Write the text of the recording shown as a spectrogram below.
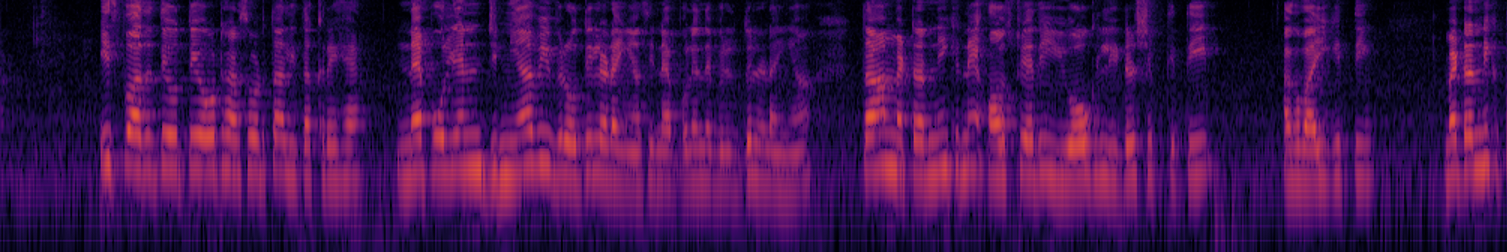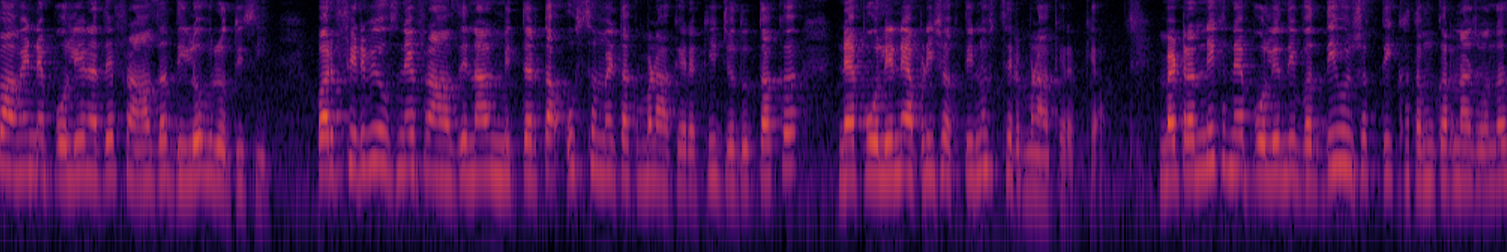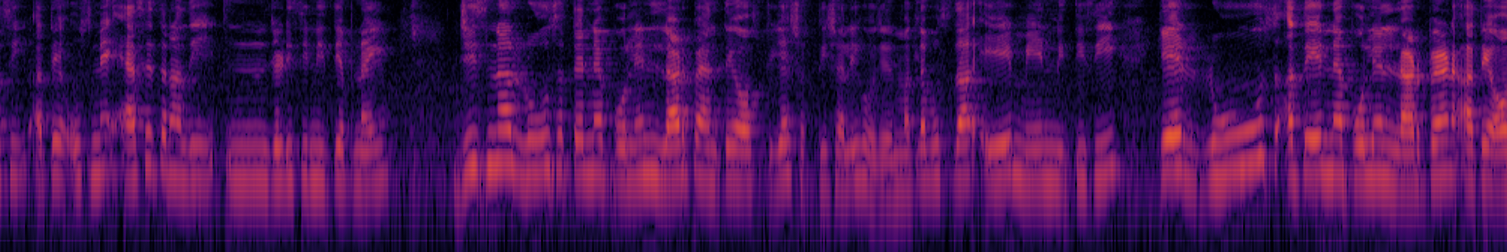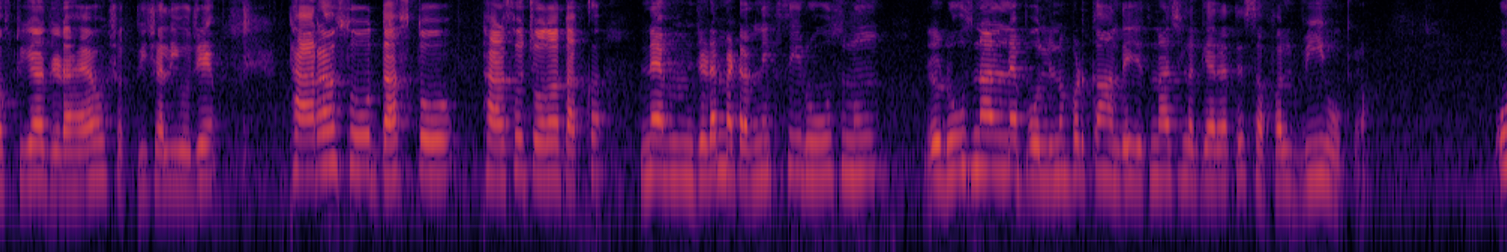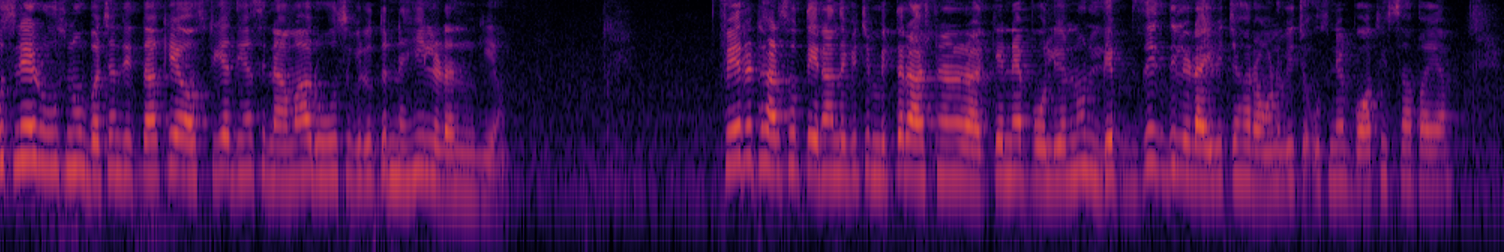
ਇਸ ਪਦ ਤੇ ਉੱਤੇ ਉਹ 1848 ਤੱਕ ਰਿਹਾ। ਨੈਪੋਲੀਅਨ ਜਿੰਨੀਆਂ ਵੀ ਵਿਰੋਧੀ ਲੜਾਈਆਂ ਸੀ, ਨੈਪੋਲੀਅਨ ਦੇ ਵਿਰੁੱਧ ਲੜਾਈਆਂ, ਤਾਂ ਮੈਟਰਨਿਕ ਨੇ ਆਸਟਰੀਆ ਦੀ ਯੋਗ ਲੀਡਰਸ਼ਿਪ ਕੀਤੀ, ਅਗਵਾਈ ਕੀਤੀ। ਮੈਟਰਨਿਕ ਭਾਵੇਂ ਨੈਪੋਲੀਅਨ ਅਤੇ ਫਰਾਂਸ ਦਾ ਦਿਲੋਂ ਵਿਰੋਧੀ ਸੀ ਪਰ ਫਿਰ ਵੀ ਉਸਨੇ ਫਰਾਂਸ ਦੇ ਨਾਲ ਮਿੱਤਰਤਾ ਉਸ ਸਮੇਂ ਤੱਕ ਬਣਾ ਕੇ ਰੱਖੀ, ਜਦੋਂ ਤੱਕ ਨੈਪੋਲੀਅਨ ਨੇ ਆਪਣੀ ਸ਼ਕਤੀ ਨੂੰ ਸਥਿਰ ਬਣਾ ਕੇ ਰੱਖਿਆ। ਮੈਟਰਨਿਕ ਨੈਪੋਲੀਅਨ ਦੀ ਵੱਧਦੀ ਹੋਈ ਸ਼ਕਤੀ ਖਤਮ ਕਰਨਾ ਚਾਹੁੰਦਾ ਸੀ ਅਤੇ ਉਸਨੇ ਐਸੇ ਤਰ੍ਹਾਂ ਦੀ ਜਿਹੜੀ ਸੀ ਨੀਤੀ ਅਪਣਾਈ, ਜਿਸ ਨਾਲ ਰੂਸ ਅਤੇ ਨੈਪੋਲੀਅਨ ਲੜ ਪੈਣ ਤੇ ਆਸਟਰੀਆ ਸ਼ਕਤੀਸ਼ਾਲੀ ਹੋ ਜਾਏ। ਮਤਲਬ ਉਸ ਦਾ ਇਹ ਮੇਨ ਨੀਤੀ ਸੀ ਕਿ ਰੂਸ ਅਤੇ ਨੈਪੋਲੀਅਨ ਲੜ ਪੈਣ ਅਤੇ ਆਸਟਰੀਆ ਜਿਹੜਾ ਹੈ ਉਹ ਸ਼ਕਤੀਸ਼ਾਲੀ ਹੋ ਜਾਏ। 1810 ਤੋਂ 1814 ਤੱਕ ਨੈ, ਜਿਹੜਾ ਮੈਟਰਨਿਕ ਸੀ, ਰੂਸ ਨੂੰ ਰੂਸ ਨਾਲ ਨੈਪੋਲੀਅਨ ਨੂੰ ਭੜਕਾਉਣ ਦੇ ਯਤਨਾਂ 'ਚ ਲੱਗਿਆ ਰਿਹਾ ਤੇ ਸਫਲ ਵੀ ਹੋ ਗਿਆ। ਉਸਨੇ ਰੂਸ ਨੂੰ ਵਚਨ ਦਿੱਤਾ ਕਿ ਆਸਟਰੀਆ ਦੀਆਂ ਸੈਨਾਵਾਂ ਰੂਸ ਵਿਰੁੱਧ ਨਹੀਂ ਲੜਨਗੀਆਂ। ਫਿਰ 1813 ਦੇ ਵਿੱਚ ਮਿੱਤਰ ਰਾਸ਼ਟਰਾਂ ਨਾਲ ਰਲ ਕੇ ਨੈਪੋਲੀਅਨ ਨੂੰ ਲਿਪਜ਼ਿਗ ਦੀ ਲੜਾਈ ਵਿੱਚ ਹਰਾਉਣ ਵਿੱਚ ਉਸਨੇ ਬਹੁਤ ਹਿੱਸਾ ਪਾਇਆ।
